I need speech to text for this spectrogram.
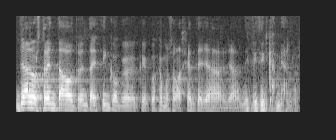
ya los 30 o 35 que, que cogemos a la gente ya, ya es difícil cambiarlos.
